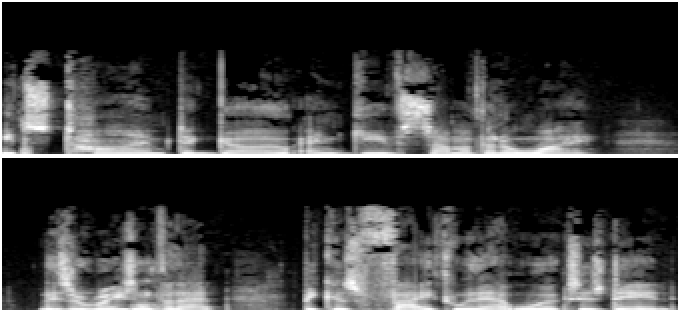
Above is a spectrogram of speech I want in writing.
it's time to go and give some of it away. There's a reason for that, because faith without works is dead.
